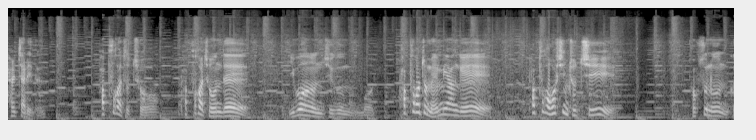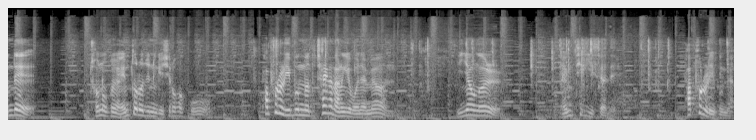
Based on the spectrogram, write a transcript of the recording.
8짜리든. 파프가 좋죠. 파프가 좋은데 이번 지금 뭐 파프가 좀 애매한 게 파프가 훨씬 좋지. 격수는. 근데 저는 그냥 M 떨어지는 게 싫어갖고 파프를 입으면 또 차이가 나는 게 뭐냐면 인형을 MT기 있어야 돼. 파프를 입으면.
